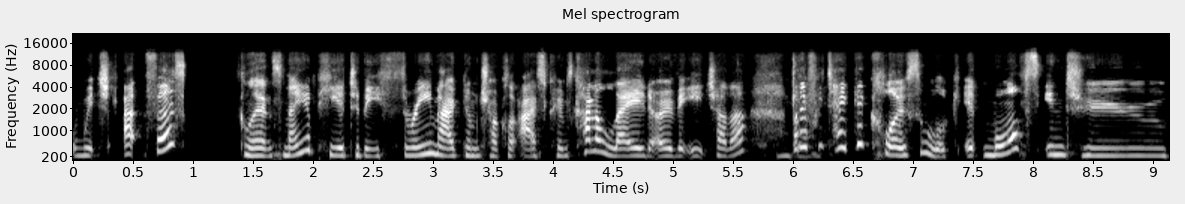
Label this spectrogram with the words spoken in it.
which at first glance may appear to be three Magnum chocolate ice creams kind of laid over each other. But if mm-hmm. we take a closer look, it morphs into,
